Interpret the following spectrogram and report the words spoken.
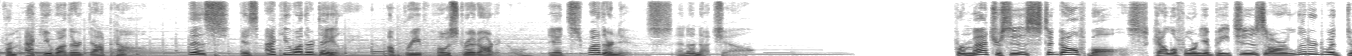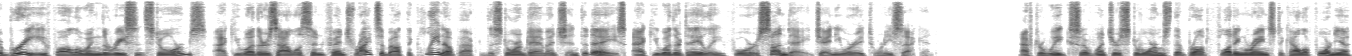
From AccuWeather.com, this is AccuWeather Daily, a brief host read article. It's weather news in a nutshell. From mattresses to golf balls, California beaches are littered with debris following the recent storms. AccuWeather's Allison Finch writes about the cleanup after the storm damage in today's AccuWeather Daily for Sunday, January 22nd. After weeks of winter storms that brought flooding rains to California,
